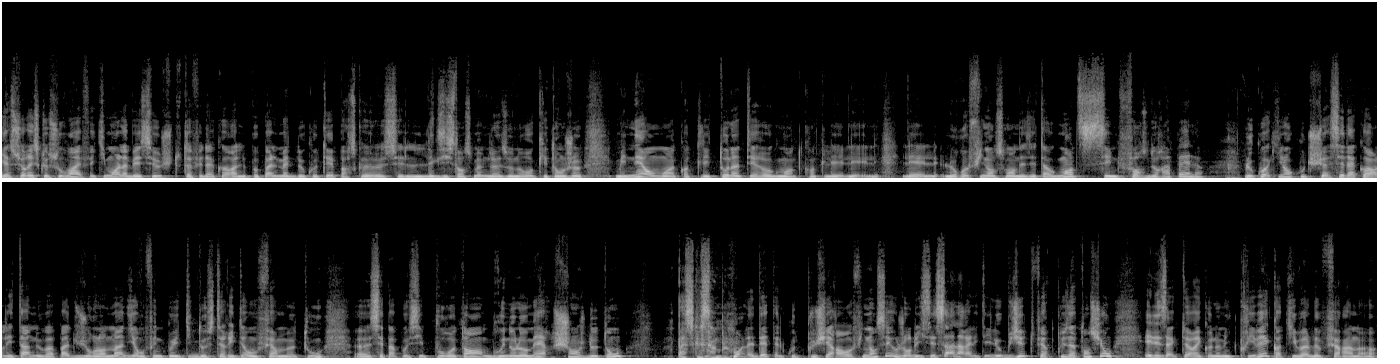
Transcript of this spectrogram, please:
y a ce risque souverain. Effectivement, la BCE, je suis tout à fait d'accord, elle ne peut pas le mettre de côté parce que c'est l'existence même de la zone euro qui est en jeu. Mais néanmoins, quand les taux d'intérêt augmentent, quand le refinancement des États augmente, c'est une force de rappel. Le quoi qu'il en coûte, je suis assez d'accord. L'État ne va pas du jour au lendemain dire on fait une politique d'austérité, on ferme tout. Euh, c'est pas possible. Pour autant, Bruno Le Maire change de ton. Parce que simplement, la dette, elle coûte plus cher à refinancer aujourd'hui. C'est ça la réalité. Il est obligé de faire plus attention. Et les acteurs économiques privés, quand ils veulent, faire un,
